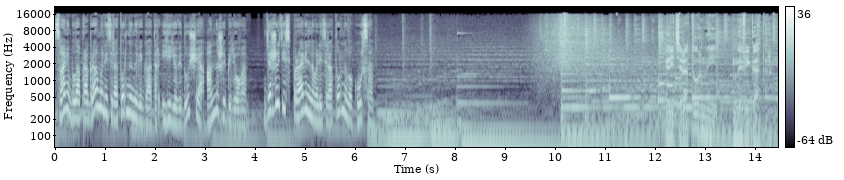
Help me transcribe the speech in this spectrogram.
С вами была программа «Литературный навигатор» и ее ведущая Анна Шепелева. Держитесь правильного литературного курса. Литературный навигатор.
